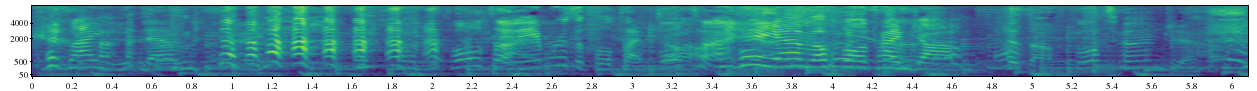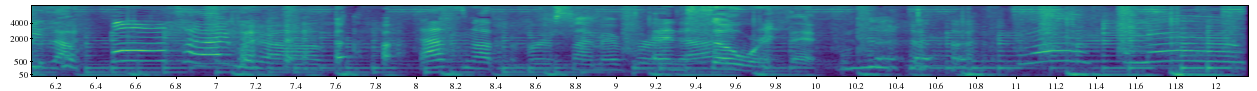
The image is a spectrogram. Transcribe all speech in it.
because I need them. Full And time. Amber's a full time job. I am a full time job. It's a full time job. He's a full time job. That's not the first time I've heard And that. so worth it. hello, hello.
